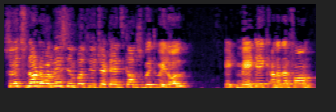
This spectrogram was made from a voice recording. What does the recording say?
So it's not always simple future tense comes with will all. It may take another form.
